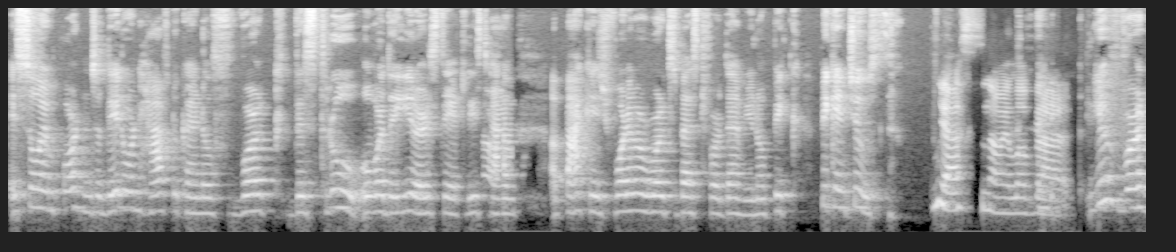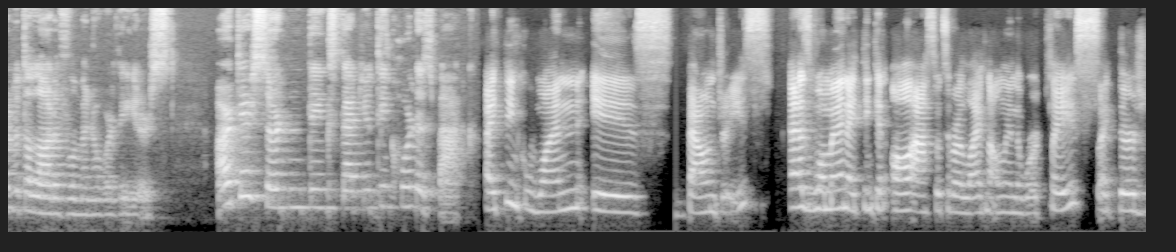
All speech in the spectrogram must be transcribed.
is so important. So they don't have to kind of work this through over the years. They at least have a package, whatever works best for them, you know, pick pick and choose. Yes, no, I love that. You've worked with a lot of women over the years. Are there certain things that you think hold us back? I think one is boundaries. As women, I think in all aspects of our life, not only in the workplace, like there's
